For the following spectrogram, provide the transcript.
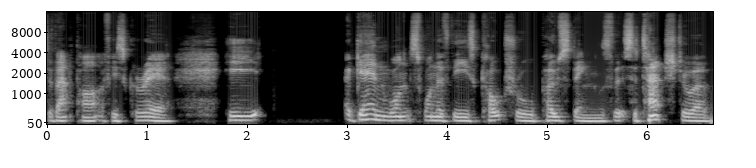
to that part of his career. He again wants one of these cultural postings that's attached to a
